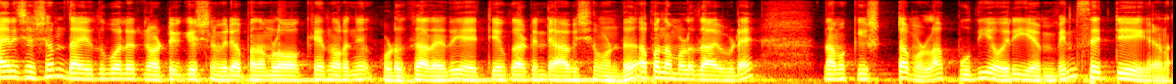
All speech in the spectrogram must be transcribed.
അതിനുശേഷം ദാ ഇതുപോലെ ഒരു നോട്ടിഫിക്കേഷൻ വരും. അപ്പോൾ നമ്മൾ ഓക്കെ എന്ന് പറഞ്ഞ് കൊടുക്കുക. അതായത് എ ടി എം കാർഡിന്റെ ആവശ്യമുണ്ട്. അപ്പോൾ നമ്മൾ ഇതാ ഇവിടെ നമുക്ക് ഇഷ്ടമുള്ള പുതിയ ഒരു എം പിൻ സെറ്റ് ചെയ്യുകയാണ്.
